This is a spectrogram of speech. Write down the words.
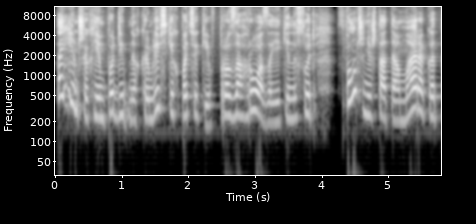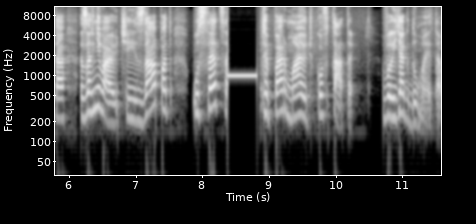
та інших їм подібних кремлівських пацюків про загрози, які несуть Сполучені Штати Америки та загніваючий Запад, усе це тепер мають ковтати. Ви як думаєте?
